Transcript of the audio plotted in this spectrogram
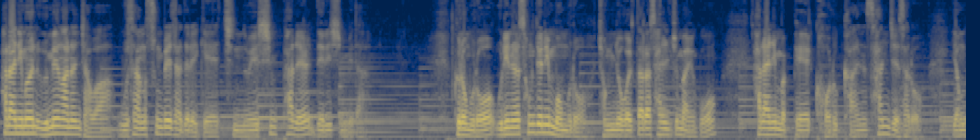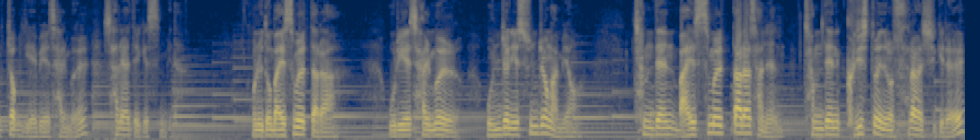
하나님은 음행하는 자와 우상 숭배자들에게 진노의 심판을 내리십니다. 그러므로 우리는 성전인 몸으로 정욕을 따라 살지 말고 하나님 앞에 거룩한 산제사로 영적 예배의 삶을 살아야 되겠습니다. 오늘도 말씀을 따라 우리의 삶을 온전히 순종하며 참된 말씀을 따라 사는 참된 그리스도인으로 살아가시기를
